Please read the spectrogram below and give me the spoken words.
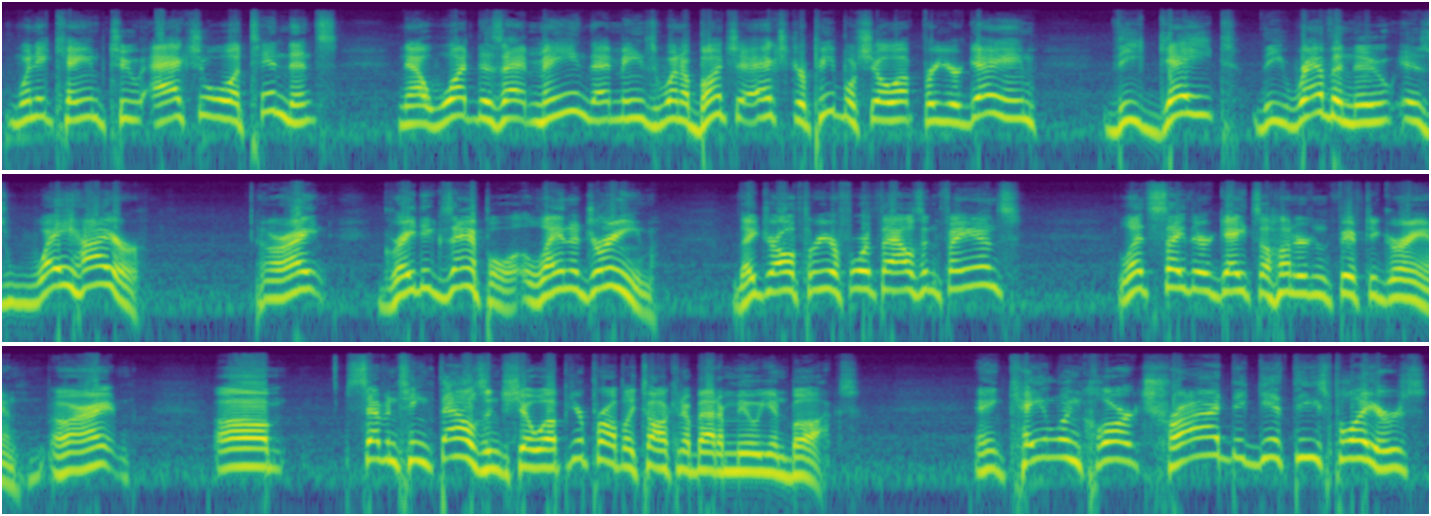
when it came to actual attendance. Now, what does that mean? That means when a bunch of extra people show up for your game, the gate, the revenue is way higher. All right, great example Atlanta Dream. They draw three or 4,000 fans Let's say their gate's 150 grand. All right. Um, 17,000 show up. You're probably talking about a million bucks. And Caitlin Clark tried to get these players,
